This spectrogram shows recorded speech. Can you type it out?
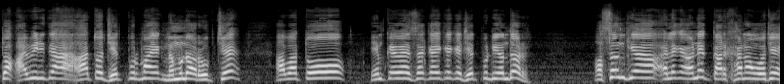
તો આવી રીતે આ તો જેતપુરમાં એક નમૂના રૂપ છે. આવા તો એમ કહેવાય શકાય કે જેતપુરની અંદર અસંખ્ય એટલે કે અનેક કારખાનાઓ છે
